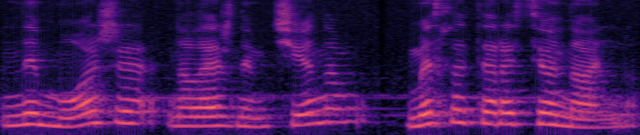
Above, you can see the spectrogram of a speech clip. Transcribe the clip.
не може належним чином мислити раціонально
